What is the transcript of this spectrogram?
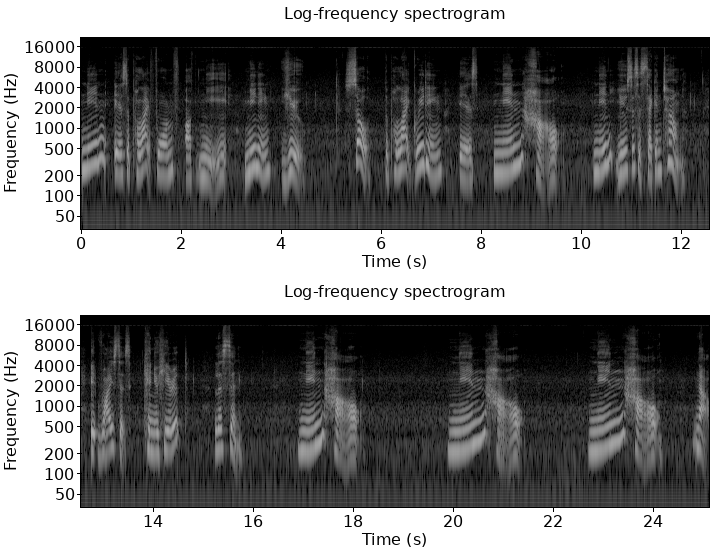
Nin is a polite form of ni, meaning you. So the polite greeting is Nin hao. Nin uses a second tone. It rises. Can you hear it? Listen. Nin hao. Nin hao. Nin hao. Now,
